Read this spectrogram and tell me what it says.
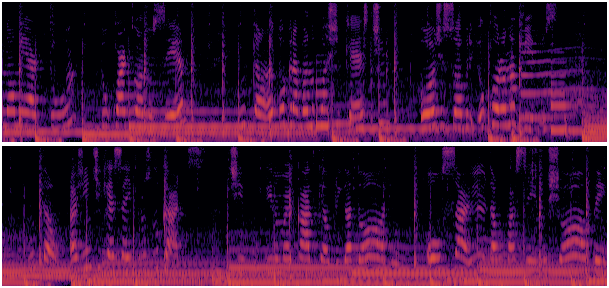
meu nome é Arthur, do quarto ano C. Então, eu tô gravando um podcast hoje sobre o coronavírus. Então, a gente quer sair para os lugares, tipo ir no mercado que é obrigatório, ou sair, dar um passeio no shopping.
